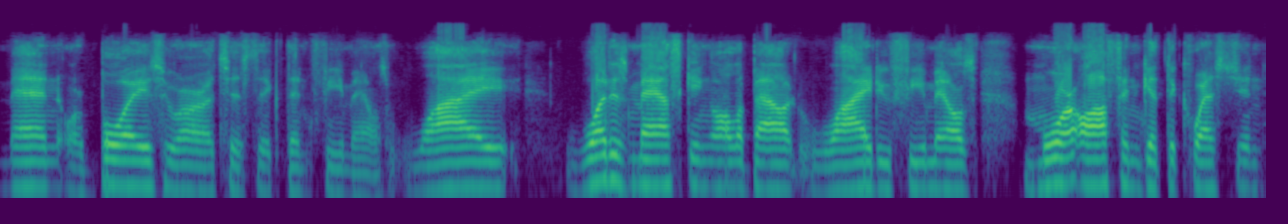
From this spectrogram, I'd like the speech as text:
men or boys who are autistic than females? Why? What is masking all about? Why do females more often get the question,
